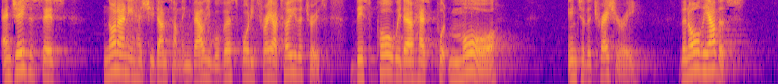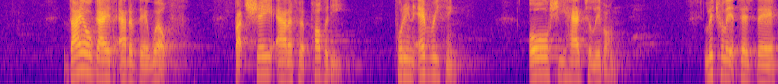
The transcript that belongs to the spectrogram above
And Jesus says, not only has she done something valuable, verse 43, I tell you the truth, this poor widow has put more into the treasury than all the others. They all gave out of their wealth but she, out of her poverty, put in everything, all she had to live on. Literally, it says there,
